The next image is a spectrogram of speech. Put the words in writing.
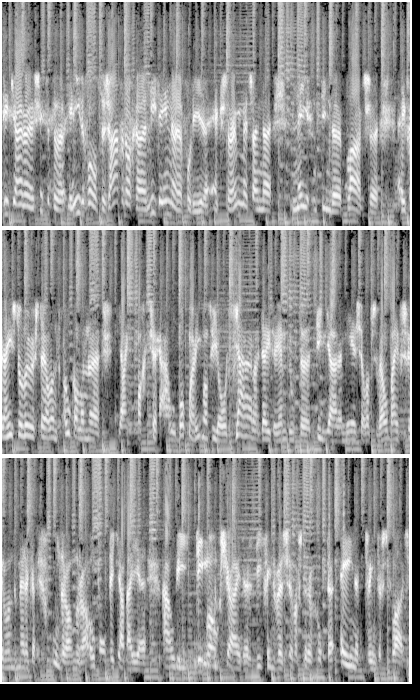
dit jaar zit het er in ieder geval op de zaterdag niet in voor die Ekström. Met zijn eh, 19e plaats. eveneens teleurstellend. Ook al een ja, mag ik zeggen oude bok, maar iemand die al jaren DTM doet, uh, tien jaar en meer zelfs wel bij verschillende merken. Onder andere Opel, dit jaar bij Audi, Timo Scheider. Die vinden we zelfs terug op de 21ste plaats.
